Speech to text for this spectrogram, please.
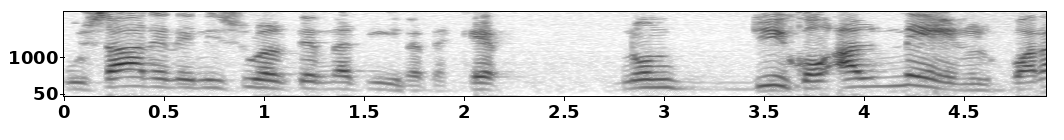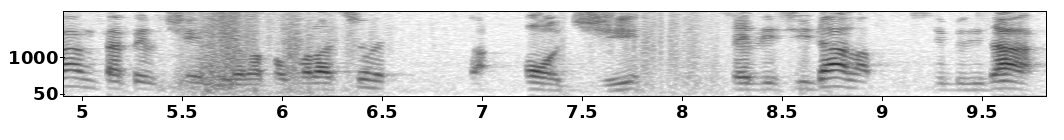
usare le misure alternative perché non dico almeno il 40% della popolazione oggi, se gli si dà la possibilità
